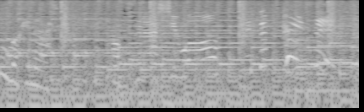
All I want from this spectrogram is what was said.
you looking at? I'll smash you all into pieces!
